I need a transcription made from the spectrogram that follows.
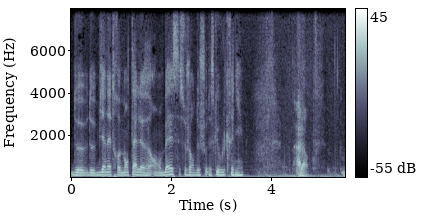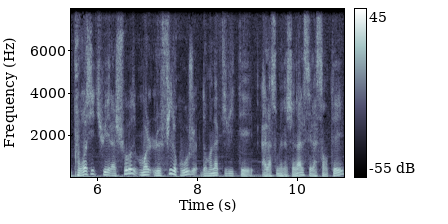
de, de bien-être mental euh, en baisse, ce genre de choses? Est-ce que vous le craignez? Alors, pour resituer la chose, moi, le fil rouge dans mon activité à l'Assemblée nationale, c'est la santé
